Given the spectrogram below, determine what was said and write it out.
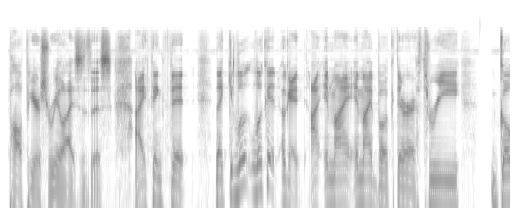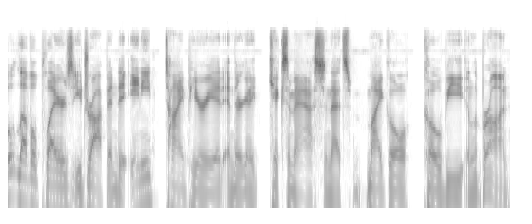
Paul Pierce realizes this. I think that like look look at okay I, in my in my book there are three goat level players that you drop into any time period and they're gonna kick some ass, and that's Michael, Kobe, and LeBron.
